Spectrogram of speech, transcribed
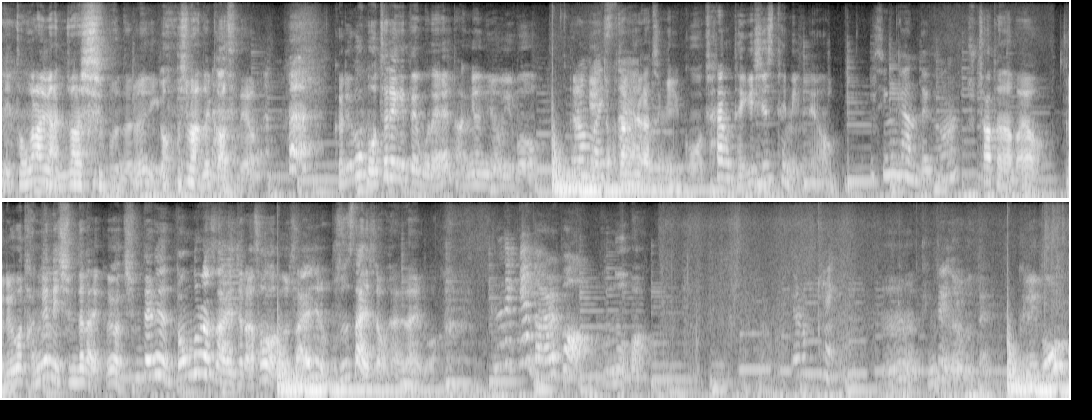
이 동그라미 안 좋아하시는 분들은 이거 보시면 안 될 것 같은데요 그리고 모텔이기 때문에 당연히 여기 뭐 이렇게 있어요. 화장실 같은 게 있고 차량 대기 시스템이 있네요 신기한데 그건? 주차가 되나봐요 그리고 당연히 침대가 있고요 침대는 동그란 사이즈라서 이 사이즈는 무슨 사이즈라고 해야 되나 이거 근데 꽤 넓어. 누워봐 이렇게. 음 굉장히 넓은데 그리고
